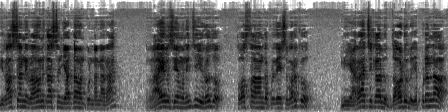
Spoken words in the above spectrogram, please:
ఈ రాష్ట్రాన్ని రావణ కాష్టం చేద్దాం అనుకుంటున్నారా? రాయలసీమ నుంచి ఈరోజు కోస్తా ఆంధ్రప్రదేశ్ వరకు మీ అరాచకాలు దాడులు ఎప్పుడన్నా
